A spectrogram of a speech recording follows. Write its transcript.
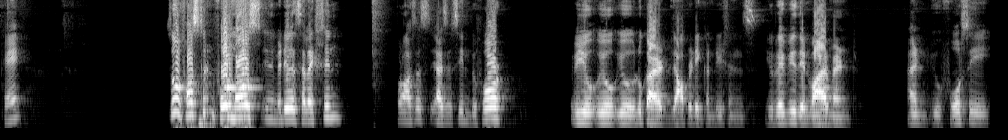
okay. So first and foremost in material selection process as I have seen before you, you, you look at the operating conditions, you review the environment and you foresee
